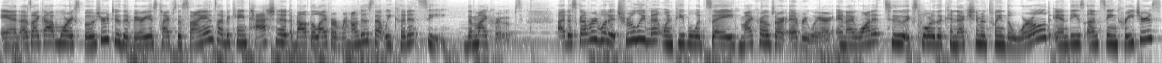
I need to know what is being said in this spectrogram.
And as I got more exposure to the various types of science, I became passionate about the life around us that we couldn't see, the microbes. I discovered what it truly meant when people would say microbes are everywhere, and I wanted to explore the connection between the world and these unseen creatures,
